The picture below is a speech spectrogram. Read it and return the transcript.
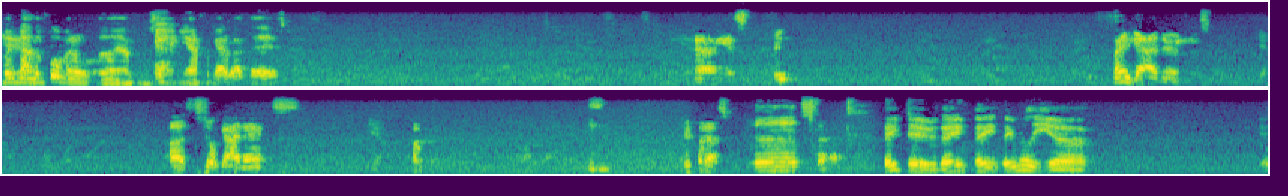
But no, the Full Metal uh, Alchemist thing, yeah, I forgot about that. It's kind Yeah, I guess. I think same guy doing this one. Yeah. 121. Uh, is it still Gainax? Yeah. Okay. They put out some good stuff. They do. They they they really. Uh, yeah,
